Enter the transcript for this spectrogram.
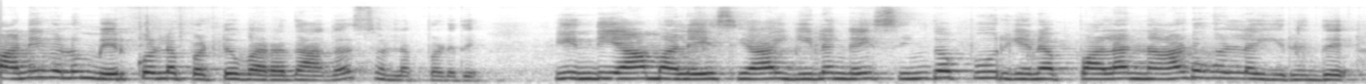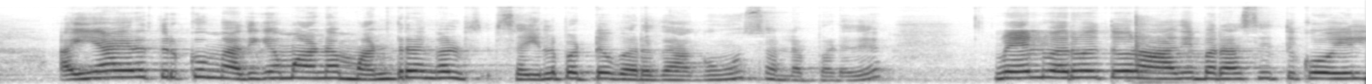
பணிகளும் மேற்கொள்ளப்பட்டு வரதாக சொல்லப்படுது. இந்தியா மலேசியா இலங்கை சிங்கப்பூர் என பல நாடுகளில் இருந்து ஐயாயிரத்திற்கும் அதிகமான மன்றங்கள் செயல்பட்டு வருவதாகவும் சொல்லப்படுது. மேல்வருவத்தூர் ஆதிபராசித்து கோயில்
